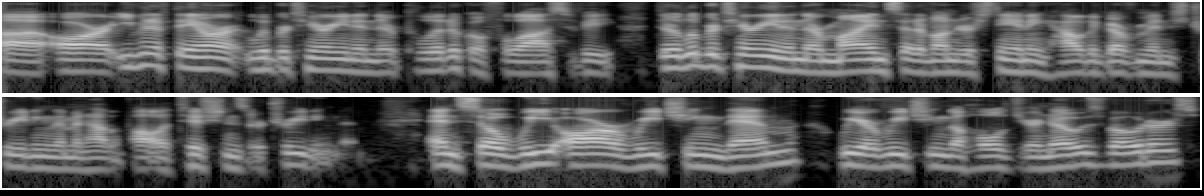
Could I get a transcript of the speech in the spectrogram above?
uh, are, even if they aren't libertarian in their political philosophy, they're libertarian in their mindset of understanding how the government is treating them and how the politicians are treating them. And so we are reaching them. We are reaching the hold your nose voters.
